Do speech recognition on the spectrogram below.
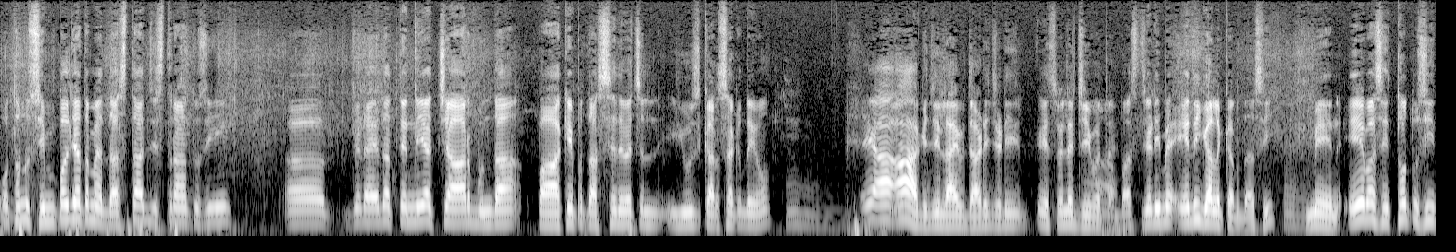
ਉਹ ਤੁਹਾਨੂੰ ਸਿੰਪਲ ਜਿਹਾ ਤਾਂ ਮੈਂ ਦੱਸਤਾ। ਜਿਸ ਤਰ੍ਹਾਂ ਤੁਸੀਂ ਜਿਹੜਾ ਇਹਦਾ ਤਿੰਨ ਜਾਂ ਚਾਰ ਬੂੰਦਾਂ ਪਾ ਕੇ ਪਤਾਸੇ ਦੇ ਵਿੱਚ ਯੂਜ਼ ਕਰ ਸਕਦੇ ਹੋ। ਇਹ ਆ ਆ ਗਈ ਜੀ ਲਾਈਵ ਦਾੜੀ ਜਿਹੜੀ ਇਸ ਵੇਲੇ ਜੀਵਤ ਹੈ। ਬਸ ਜਿਹੜੀ ਮੈਂ ਇਹਦੀ ਗੱਲ ਕਰਦਾ ਸੀ ਮੇਨ ਇਹ ਬਸ ਇੱਥੋਂ ਤੁਸੀਂ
